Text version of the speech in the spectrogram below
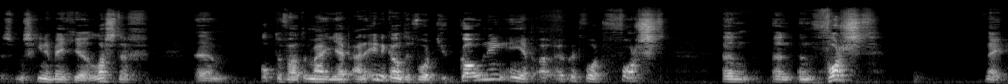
is misschien een beetje lastig um, op te vatten, maar je hebt aan de ene kant het woordje koning en je hebt ook het woord vorst. Een, een, een vorst. Nee,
